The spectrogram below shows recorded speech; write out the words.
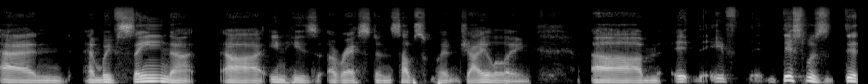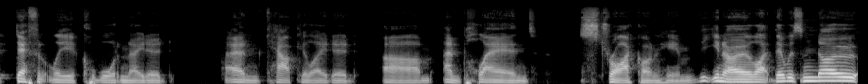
and and we've seen that uh, in his arrest and subsequent jailing. Um, it, if this was definitely a coordinated and calculated um, and planned strike on him. You know, like there was no,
